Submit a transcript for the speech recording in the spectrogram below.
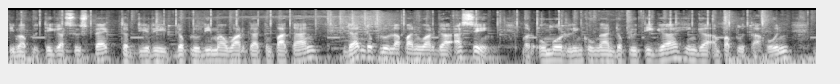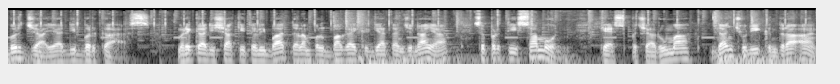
53 suspek terdiri 25 warga tempatan dan 28 warga asing berumur lingkungan 23 hingga 40 tahun berjaya diberkas. Mereka disyaki terlibat dalam pelbagai kegiatan jenayah seperti samun, kes pecah rumah dan curi kenderaan.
